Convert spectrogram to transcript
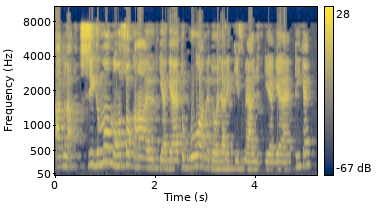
अगला, सिग्मो महोत्सव कहाँ आयोजित किया गया है? तो गोवा में 2021 में आयोजित किया गया है, ठीक है?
